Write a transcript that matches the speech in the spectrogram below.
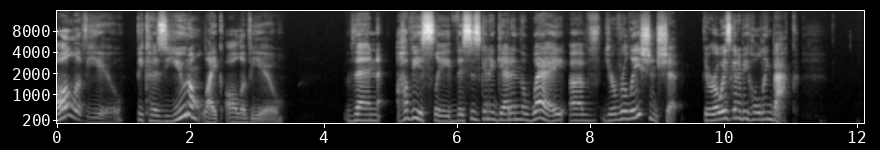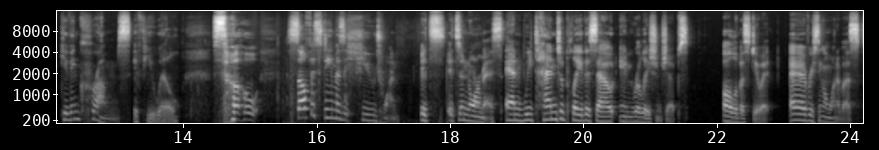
all of you because you don't like all of you, then obviously this is going to get in the way of your relationship. You're always going to be holding back, giving crumbs, if you will. So, self-esteem is a huge one. It's it's enormous and we tend to play this out in relationships. All of us do it. Every single one of us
